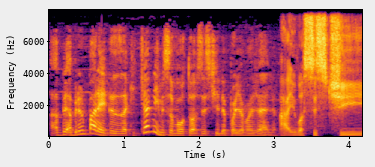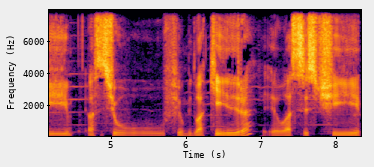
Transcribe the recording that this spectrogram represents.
abri, abrindo parênteses aqui, que anime você voltou a assistir depois de Evangelho? Ah, eu assisti. Eu assisti o filme do Akira, eu assisti.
